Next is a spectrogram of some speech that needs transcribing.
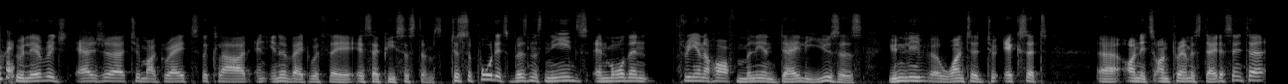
okay. who leveraged Azure to migrate to the cloud and innovate with their SAP systems. To support its business needs and more than three and a half million daily users, Unilever wanted to exit Uh, on its on premise data center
